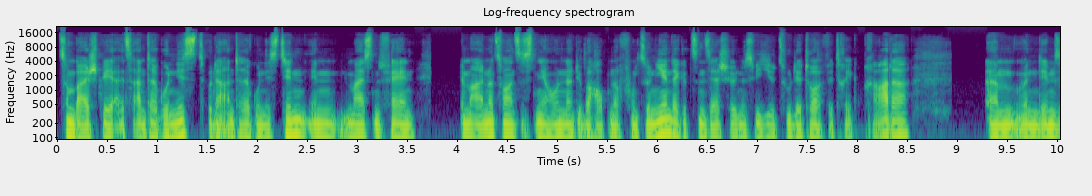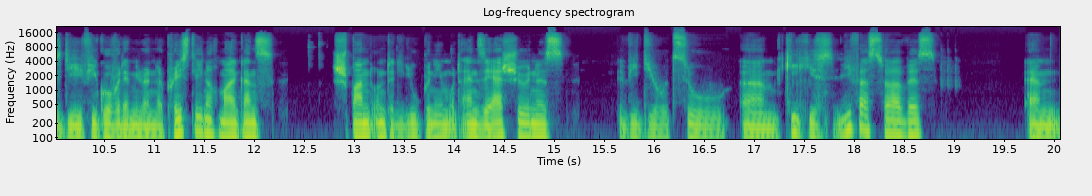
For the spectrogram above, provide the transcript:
zum Beispiel als Antagonist oder Antagonistin in den meisten Fällen im 21. Jahrhundert überhaupt noch funktionieren. Da gibt es ein sehr schönes Video zu Der Teufel trägt Prada, ähm, in dem sie die Figur der Miranda Priestley nochmal ganz spannend unter die Lupe nehmen und ein sehr schönes Video zu ähm, Kikis Lieferservice. Ähm,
